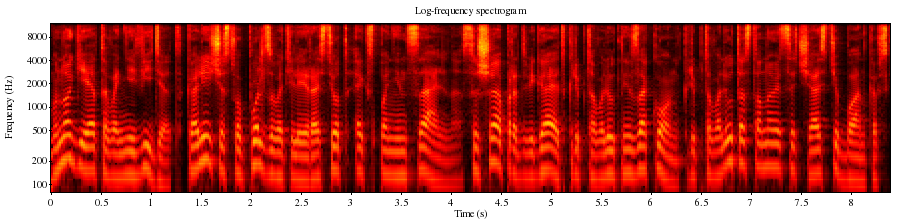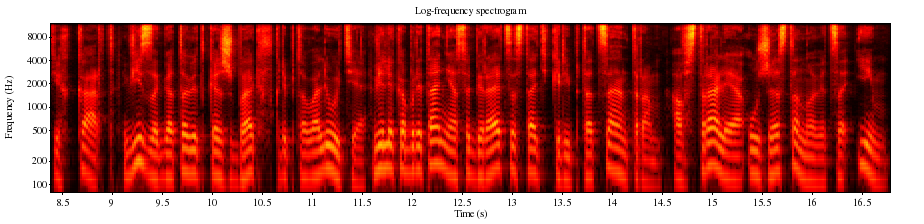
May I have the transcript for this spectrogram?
Многие этого не видят. Количество пользователей растет экспоненциально. США продвигает криптовалютный закон. Криптовалюта становится частью банковских карт. Visa готовит кэшбэк в криптовалюте. Великобритания собирается стать криптоцентром. Австралия уже становится им.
